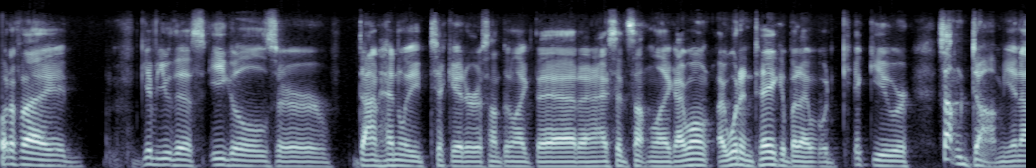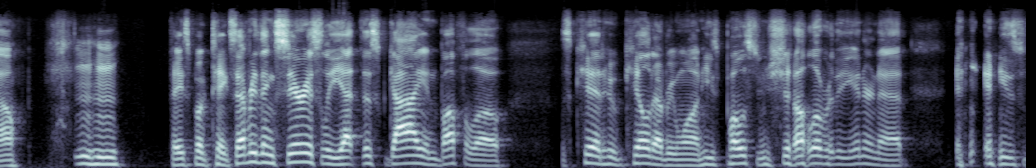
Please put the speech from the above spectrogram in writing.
what if I give you this Eagles or Don Henley ticket or something like that? And I said something like, I won't, I wouldn't take it, but I would kick you or something dumb, you know. mm-hmm. Facebook takes everything seriously, yet this guy in Buffalo, this kid who killed everyone, he's posting shit all over the internet, and he's,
